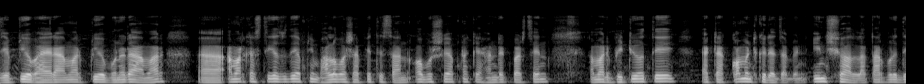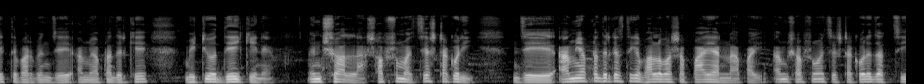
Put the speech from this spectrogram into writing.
যে, প্রিয় ভাইয়েরা আমার, প্রিয় বোনেরা আমার আমার কাছ থেকে যদি আপনি ভালোবাসা পেতে চান, অবশ্যই আপনাকে হান্ড্রেড পারসেন্ট আমার ভিডিওতে একটা কমেন্ট করে যাবেন, ইনশাআল্লাহ। তারপরে দেখতে পারবেন যে, আমি আপনাদেরকে ভিডিও দেই কিনে। ইনশাআল্লাহ, সবসময় চেষ্টা করি যে আমি আপনাদের কাছ থেকে ভালোবাসা পাই আর না পাই, আমি সবসময় চেষ্টা করে যাচ্ছি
